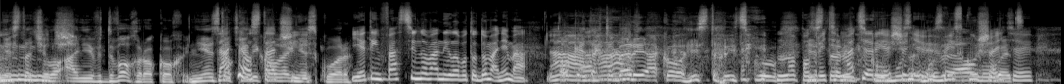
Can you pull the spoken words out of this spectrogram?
nestačilo ani v dvoch rokoch. Nie to Zatiaľ kedykoľvek stačí. neskôr. Je tým fascinovaný, lebo to doma nemá. OK, tak to berie ako historickú No pozrite, máte riešenie, vyskúšajte. Vec.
